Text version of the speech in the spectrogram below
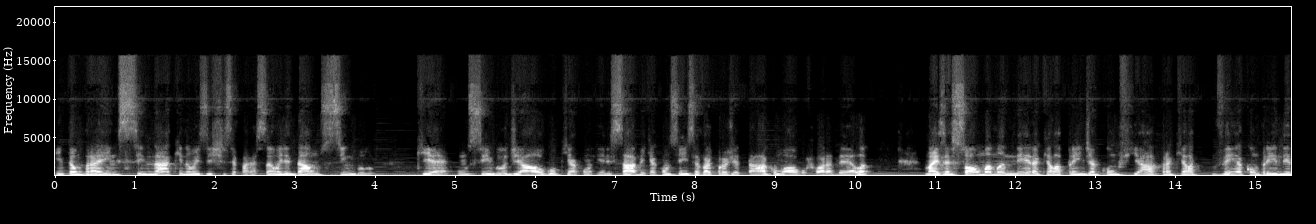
Então, para ensinar que não existe separação, ele dá um símbolo, que é um símbolo de algo que a, ele sabe que a consciência vai projetar como algo fora dela, mas é só uma maneira que ela aprende a confiar para que ela venha compreender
